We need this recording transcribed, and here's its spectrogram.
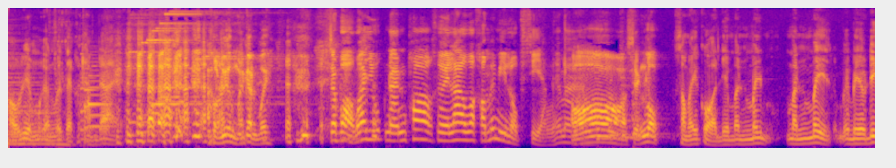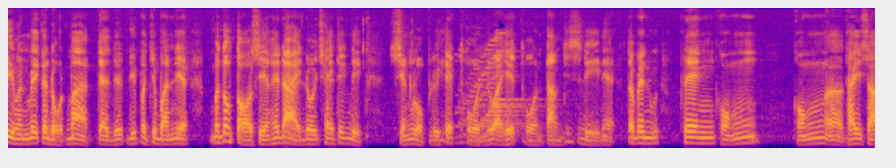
เอาเรื่องเหมือนกันว่าแต่เขาทำได้ เอาเรื่องเหมือนกันเว้ยจะบอกว่ายุคนั้นพ่อเคยเล่าว่าเขาไม่มีหลบเสียงใช่ไหมอ๋อเสียงหลบ สมัยก่อนเนี่ยมันไม่มันไม่เมโลดี้มันไม่กระโดดมาก แต่เดี๋ยวนี้ปัจจุบันเนี่ยมันต้องต่อเสียงให้ได้ โดยใช้เทคนิคเสียงหลบหรือเฮดโทนหรือว่าเฮดโทนตามทฤษฎีเนี่ยถ้าเป็นเพลงของ ของเอ่อไทยสา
